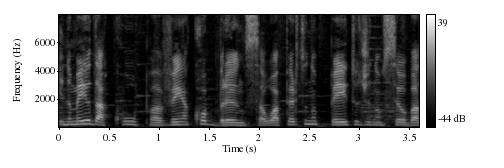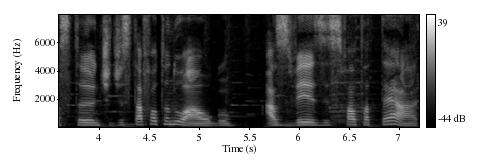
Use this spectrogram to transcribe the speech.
E no meio da culpa vem a cobrança, o aperto no peito de não ser o bastante, de estar faltando algo. Às vezes, falta até ar.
